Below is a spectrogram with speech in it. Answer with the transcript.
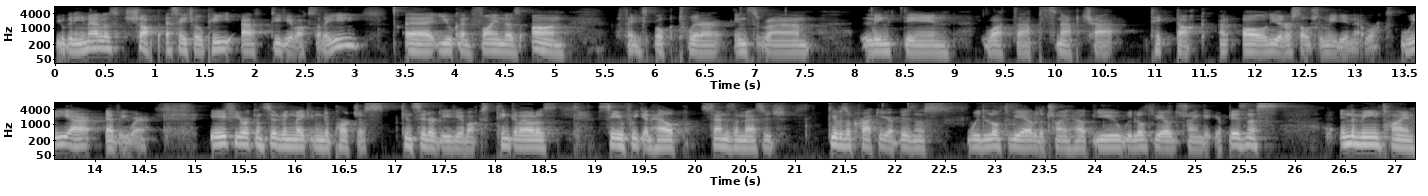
You can email us shop shop at djbox.ie. Uh, you can find us on Facebook, Twitter, Instagram, LinkedIn, WhatsApp, Snapchat, TikTok, and all the other social media networks. We are everywhere. If you're considering making a purchase, consider DJ Box. Think about us, see if we can help, send us a message, give us a crack at your business. We'd love to be able to try and help you. We'd love to be able to try and get your business. In the meantime,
